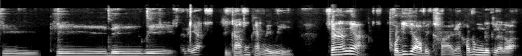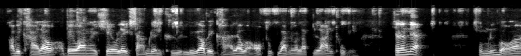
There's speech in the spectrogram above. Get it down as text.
T T D V อะไรเงี้ยสินค้าคู่แข่งไม่มี ฉะนั้นเนี่ยคนที่จะเอาไปขายเนี่ยเขาต้องนึกแล้วว่าเอาไปขายแล้วเอาไปวางในเชลเลขสามเดือนคืน หรือเอาไปขายแล้วว่าออกทุกวันวลาเป็นล้านถุงฉะนั้นเนี่ยผมนึกบอกว่า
